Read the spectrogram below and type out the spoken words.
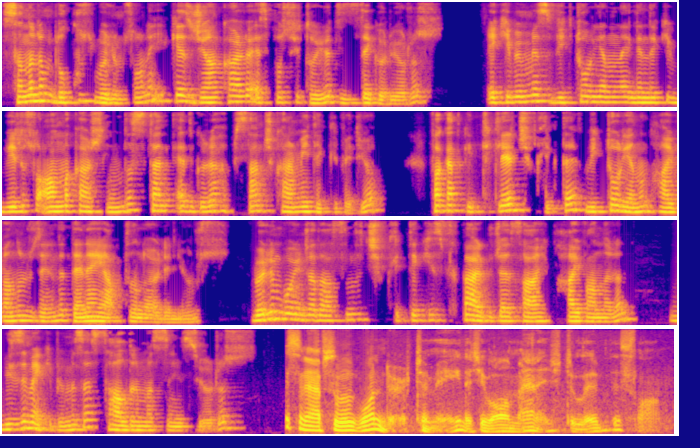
Sanırım 9 bölüm sonra ilk kez Giancarlo Esposito'yu dizide görüyoruz. Ekibimiz Victoria'nın elindeki virüsü alma karşılığında Stan Edgar'ı hapisten çıkarmayı teklif ediyor. Fakat gittikleri çiftlikte Victoria'nın hayvanlar üzerinde deney yaptığını öğreniyoruz. Bölüm boyunca da aslında çiftlikteki süper güce sahip hayvanların bizim ekibimize saldırmasını istiyoruz. It's an absolute wonder to me that you've all managed to live this long.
